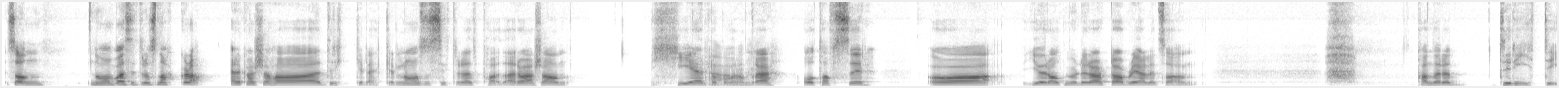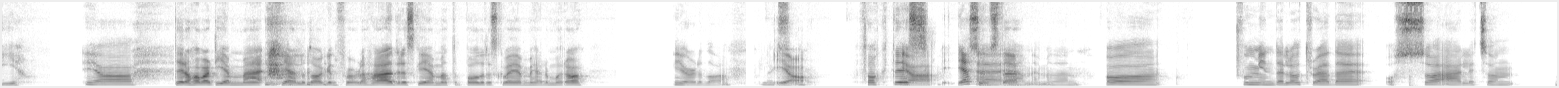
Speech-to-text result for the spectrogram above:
sånn når man bare sitter og snakker, da, eller kanskje har drikkelek eller noe, og så sitter det et par der og er sånn helt oppå hverandre og tafser, og gjør alt mulig rart, da blir jeg litt sånn Kan dere drite i? Ja. Dere har vært hjemme hele dagen før det her, dere skal hjem etterpå, dere skal være hjemme hele morgen. Gjør det da, liksom. Ja. Faktisk. Ja, jeg syns Jeg er enig med den. Og for min del òg tror jeg det også er litt sånn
